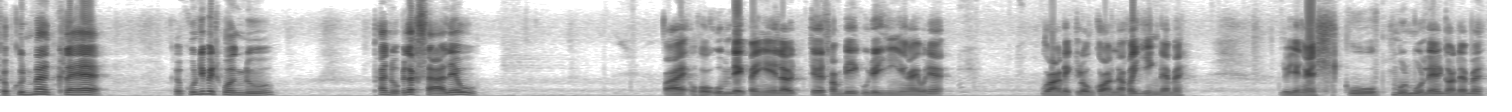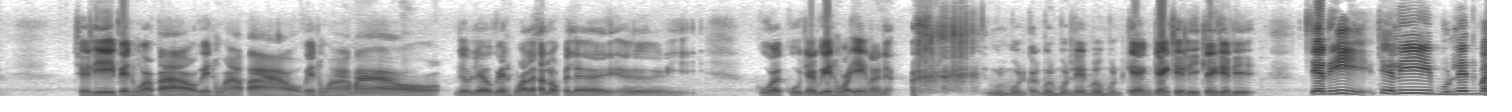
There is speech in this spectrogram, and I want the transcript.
ขอบคุณมากแคลร์ขอบคุณที่เป็นห่วงหนู พาหนูไปรักษาเร็ว ไปโอ้โห อุ้มเด็กไปอย่างงี้แล้วเจอซอมบี้กูจะยิงยังไงวะเนี่ย วางเด็กลงก่อนแล้วค่อยยิงได้ไหม หรือยังไง กูหมุนหมุนๆเล่นก่อนได้ไหมเชอรี่เป็นหัวเปล่า เวียนหัวเปล่า เวียนหัวเปล่าเร็วๆเวียนหัวแล้วสลบไปเลย เออ กูว่ากูจะเวียนหัวเองแล้วเนี่ยหมุนหมุนก่อนหมุนหมุนเล่นหมุนหมุนแกงแกงเชอรี่แกงเชอรี่เจอรี่เจอรี่หมุนเล่นไหม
